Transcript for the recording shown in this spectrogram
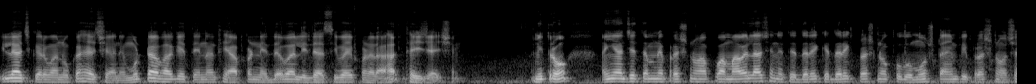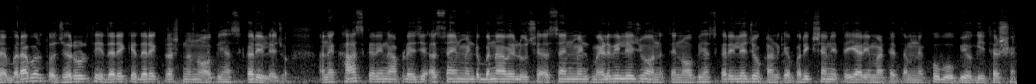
ઈલાજ કરવાનું કહે છે અને મોટાભાગે તેનાથી આપણને દવા લીધા સિવાય પણ રાહત થઈ જાય છે. મિત્રો, અહીંયા જે તમને પ્રશ્નો આપવામાં આવેલા છે ને તે દરેકે દરેક પ્રશ્નો ખૂબ મોસ્ટ ટાઈમપી પ્રશ્નો છે, બરાબર? તો જરૂરથી દરેકે દરેક પ્રશ્નનો અભ્યાસ કરી લેજો. અને ખાસ કરીને આપણે જે અસાઇનમેન્ટ બનાવેલું છે અસાઇનમેન્ટ મેળવી લેજો અને તેનો અભ્યાસ કરી લેજો, કારણ કે પરીક્ષાની તૈયારી માટે તમને ખૂબ ઉપયોગી થશે.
